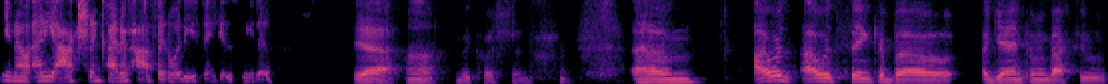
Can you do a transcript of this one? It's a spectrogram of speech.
you know, any action kind of happen, what do you think is needed? Yeah, huh, big question. um, I would I would think about again coming back to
